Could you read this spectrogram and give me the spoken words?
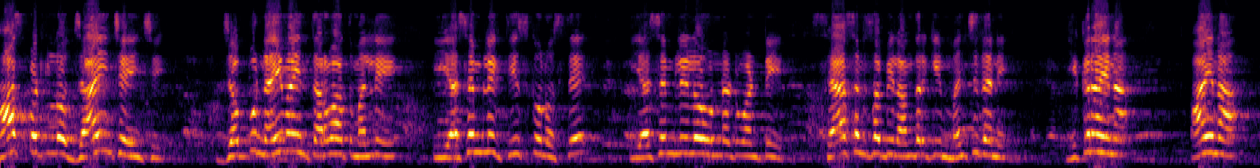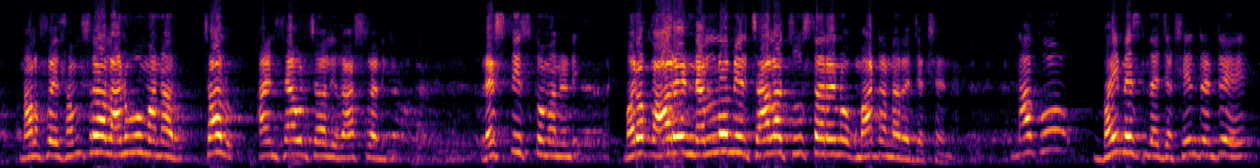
హాస్పిటల్లో జాయిన్ చేయించి జబ్బు నయమైన తర్వాత మళ్ళీ ఈ అసెంబ్లీకి తీసుకొని వస్తే ఈ అసెంబ్లీలో ఉన్నటువంటి శాసనసభ్యులందరికీ మంచిదని ఇకనైనా ఆయన నలభై సంవత్సరాల అనుభవం అన్నారు. చాలు ఆయన సేవలు చాలు రాష్ట్రానికి. రెస్ట్ తీసుకోమనండి. మరొక ఆరేడు నెలల్లో మీరు చాలా చూస్తారని ఒక మాట అన్నారు అధ్యక్ష ఆయన. నాకు భయం వేసింది అధ్యక్ష. ఏంటంటే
